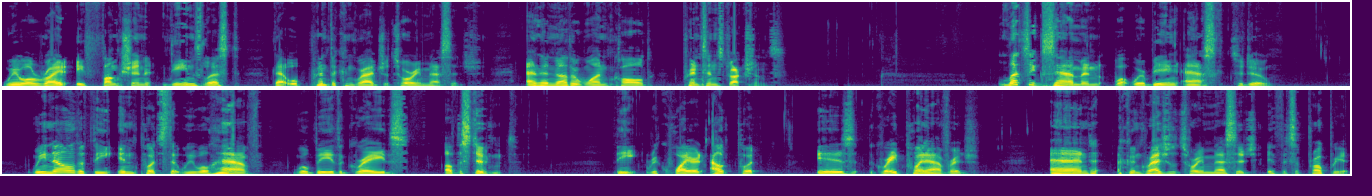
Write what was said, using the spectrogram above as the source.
We will write a function Dean's List that will print the congratulatory message, and another one called print instructions. Let's examine what we're being asked to do. We know that the inputs that we will have will be the grades of the student. The required output is the grade point average and a congratulatory message if it's appropriate.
